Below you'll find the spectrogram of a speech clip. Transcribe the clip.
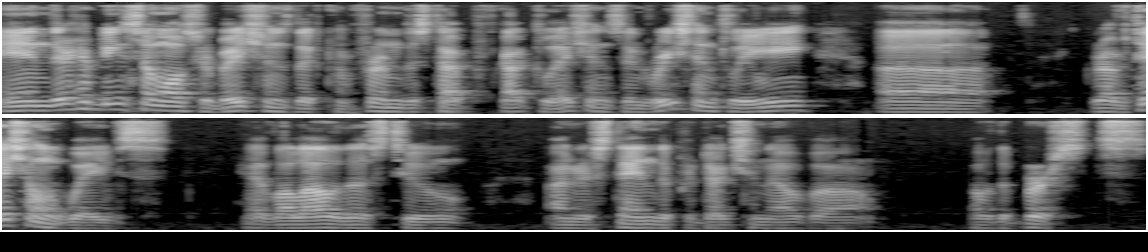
and there have been some observations that confirm this type of calculations. And recently, uh, gravitational waves have allowed us to understand the production of uh, of the bursts.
